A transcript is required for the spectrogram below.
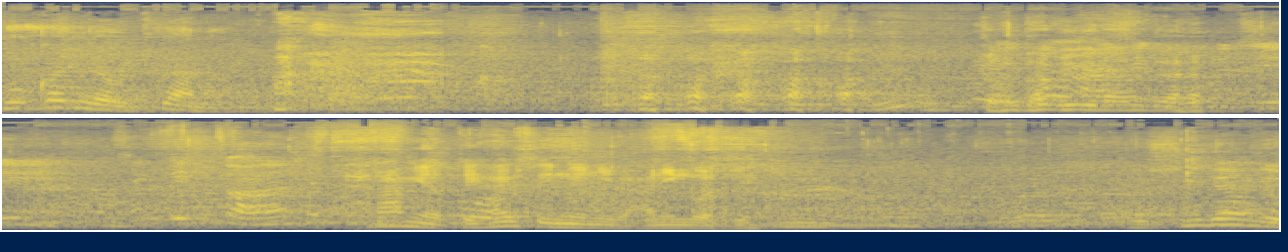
그것까지 내가 어떻게 아나? 정답이긴 한데. 모르지. 생기지도 않았는데. 사람이 어떻게 할 수 있는 일이 아닌 거지. 신기한 게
